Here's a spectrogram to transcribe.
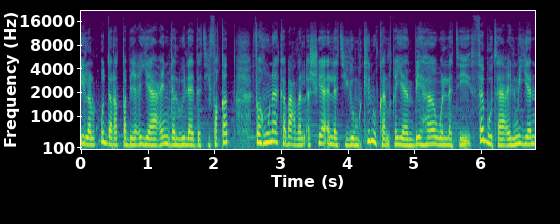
إلى القدرة الطبيعية عند الولادة فقط فهناك بعض الأشياء التي يمكنك القيام بها والتي ثبت علميا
